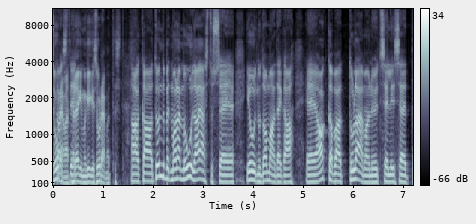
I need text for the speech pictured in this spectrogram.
suuremad, me räägime kõige suurematest. aga tundub, et me oleme uude ajastusse jõudnud omadega, hakkavad tulema nüüd sellised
